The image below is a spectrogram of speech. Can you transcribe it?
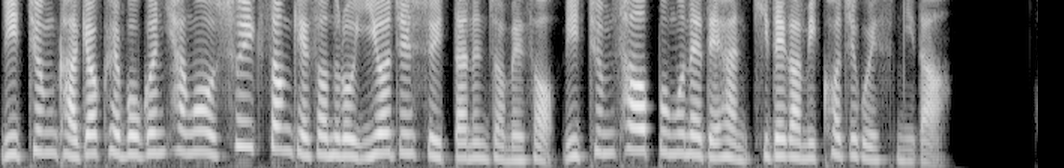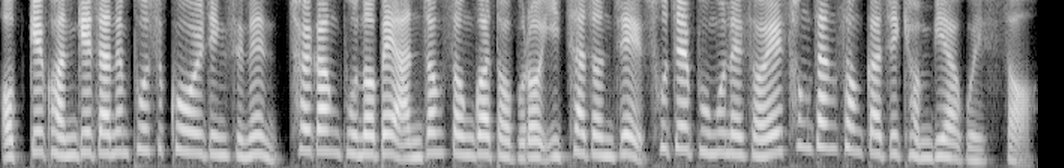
리튬 가격 회복은 향후 수익성 개선으로 이어질 수 있다는 점에서 리튬 사업 부문에 대한 기대감이 커지고 있습니다. 업계 관계자는 포스코홀딩스는 철강 본업의 안정성과 더불어 2차 전지 소재 부문에서의 성장성까지 겸비하고 있어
